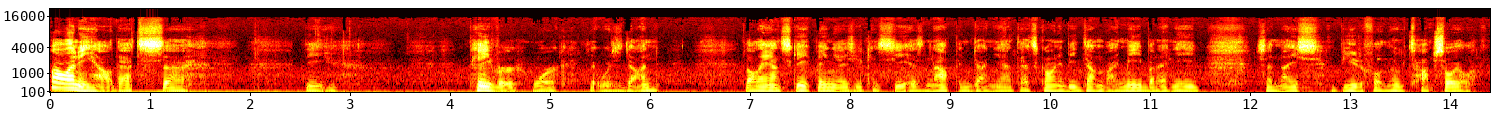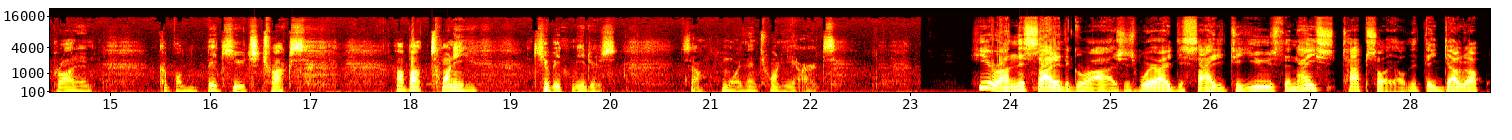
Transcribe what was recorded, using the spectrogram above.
Well, anyhow, that's uh, the paver work that was done. The landscaping, as you can see, has not been done yet. That's going to be done by me, but I need some nice, beautiful new topsoil brought in. A couple big, huge trucks, about 20 cubic meters, so more than 20 yards. Here on this side of the garage is where I decided to use the nice topsoil that they dug up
